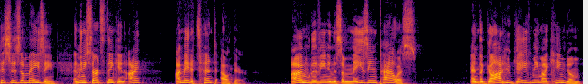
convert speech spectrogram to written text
This is amazing. And then he starts thinking, I, I made a tent out there. I'm living in this amazing palace, and the God who gave me my kingdom,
